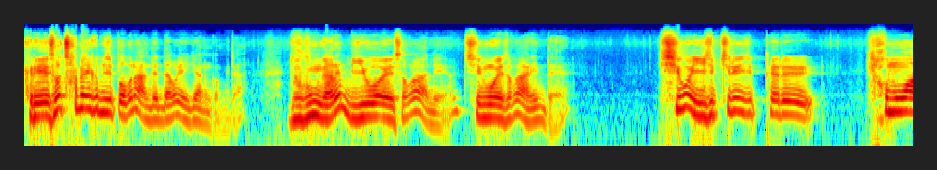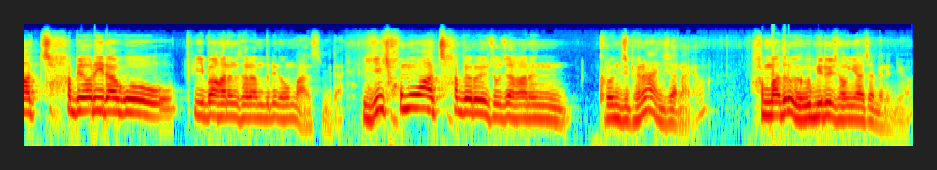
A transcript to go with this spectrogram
그래서 차별금지법은 안 된다고 얘기하는 겁니다. 누군가를 미워해서가 아니에요. 증오해서가 아닌데 10월 27일 집회를 혐오와 차별이라고 비방하는 사람들이 너무 많습니다. 이게 혐오와 차별을 조장하는 그런 집회는 아니잖아요. 한마디로 의미를 정의하자면요.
